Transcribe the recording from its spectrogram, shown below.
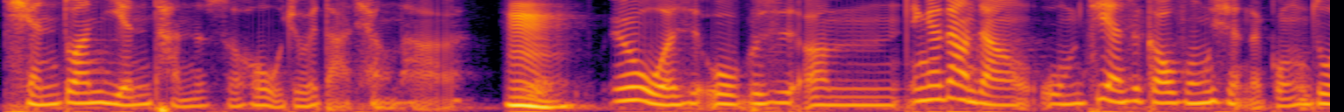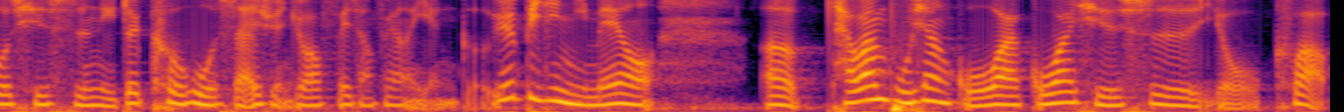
前端言谈的时候，我就会打枪他了。嗯因为我是我不是嗯，应该这样讲，我们既然是高风险的工作，其实你对客户的筛选就要非常非常严格，因为毕竟你没有呃，台湾不像国外，国外其实是有 club，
